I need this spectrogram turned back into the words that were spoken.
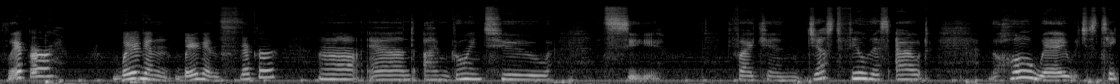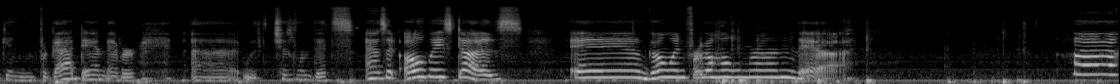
thicker, big and big and thicker. Uh, and I'm going to let's see if I can just fill this out the whole way, which is taken for goddamn ever, uh, with chisel and bits, as it always does. And going for the home run there. Uh,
